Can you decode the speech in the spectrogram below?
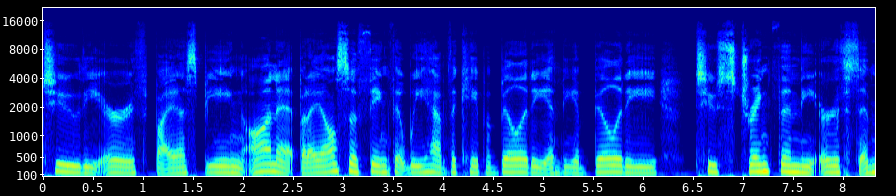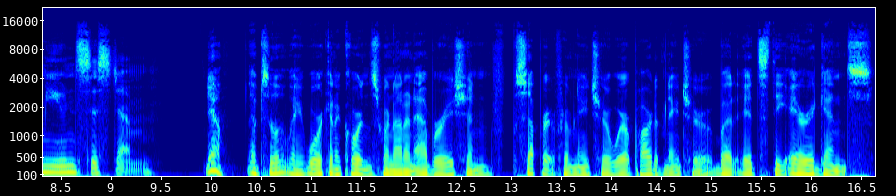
to the earth by us being on it, but I also think that we have the capability and the ability to strengthen the earth's immune system. Yeah, absolutely. Work in accordance. We're not an aberration separate from nature. We're a part of nature, but it's the arrogance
